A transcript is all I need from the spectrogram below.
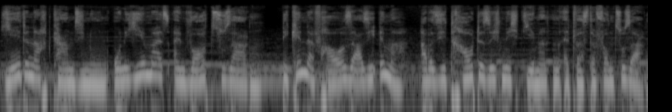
Jede Nacht kam sie nun, ohne jemals ein Wort zu sagen. Die Kinderfrau sah sie immer, aber sie traute sich nicht, jemandem etwas davon zu sagen.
